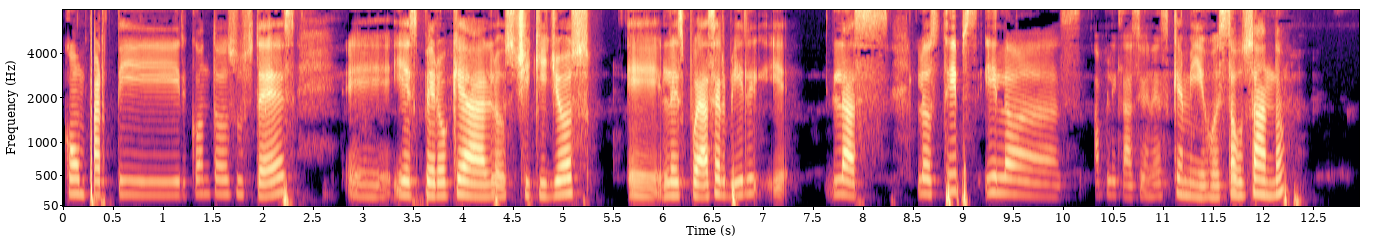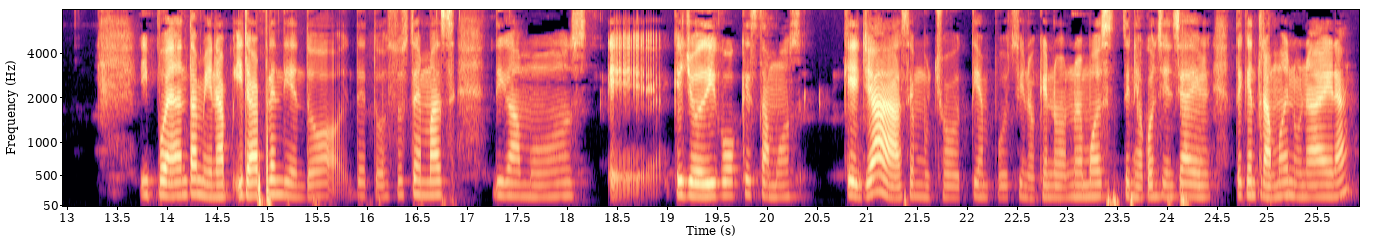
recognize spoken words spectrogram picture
Compartir con todos ustedes eh, y espero que a los chiquillos eh, les pueda servir las, los tips y las aplicaciones que mi hijo está usando y puedan también ir aprendiendo de todos estos temas, digamos, eh, que yo digo que estamos, que ya hace mucho tiempo, sino que no, no hemos tenido conciencia de, de que entramos en una era,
